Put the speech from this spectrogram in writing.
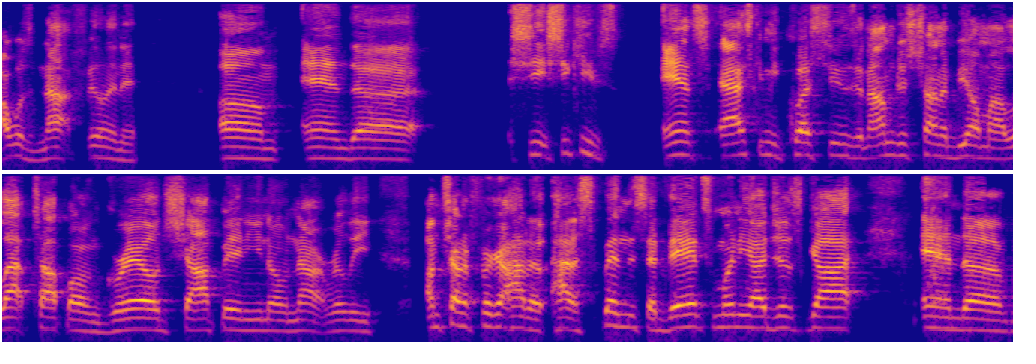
I was not feeling it. Um, and uh, she she keeps asking me questions, and I'm just trying to be on my laptop on Grailed shopping. You know, not really. I'm trying to figure out how to how to spend this advance money I just got, and. Uh,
